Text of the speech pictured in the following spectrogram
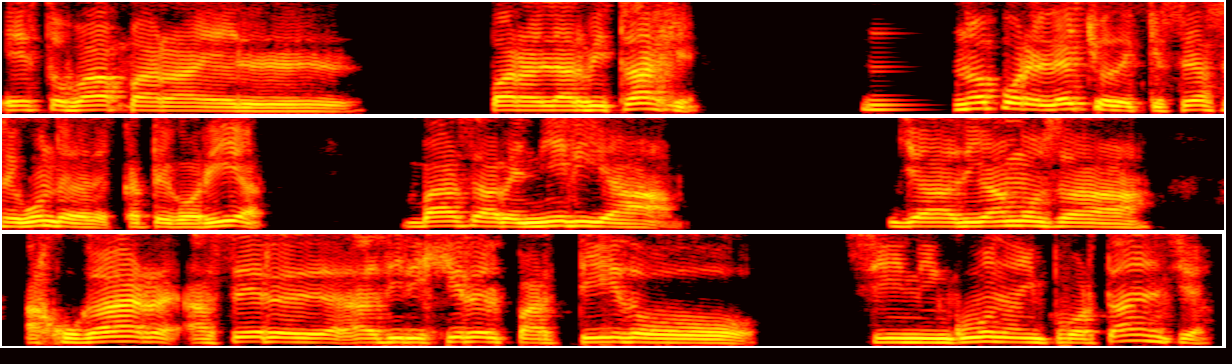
esto va para el para el arbitraje no por el hecho de que sea segunda categoría vas a venir y a ya digamos a, a jugar a hacer a dirigir el partido sin ninguna importancia.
